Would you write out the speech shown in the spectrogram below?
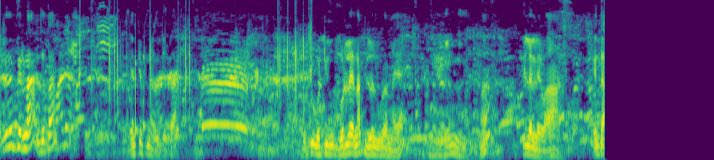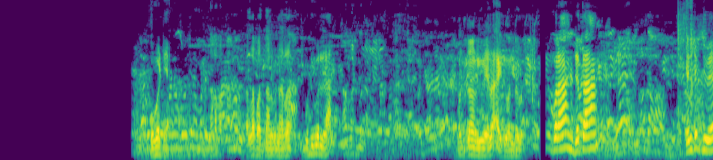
ఎట్లా చెప్తారునా జత? ఎంత చెప్పినారు జత? ఒట్టి ఒట్టి గొర్రెలేనా? పిల్లలు కూడా ఉన్నాయా? పిల్లలు లేవా? ఎంత? ఒకటి. అలా పద్నాలుగున్నర. గుడ్డి గొర్రెల? పద్నాలుగు వేల ఐదు వందలు. జత? ఎంత చెప్తివే?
